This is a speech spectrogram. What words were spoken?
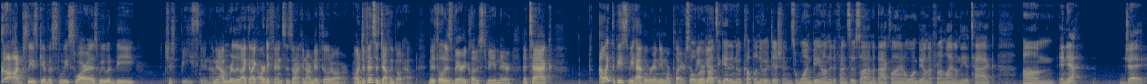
God, please give us Luis Suarez. We would be just beasting. I mean, I'm really liking like our defense is in our midfield. Our, our defense is definitely built out. Midfield is very close to being there. Attack. I like the pieces we have, but we're gonna need more players. So Well, we we're can about to get into a couple new additions. One being on the defensive side on the back line, and one being on the front line on the attack. Um, and yeah, Jay,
